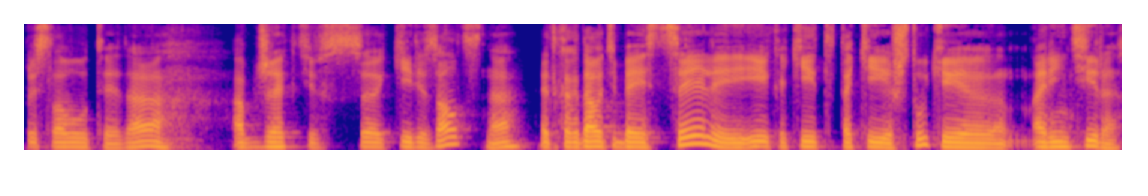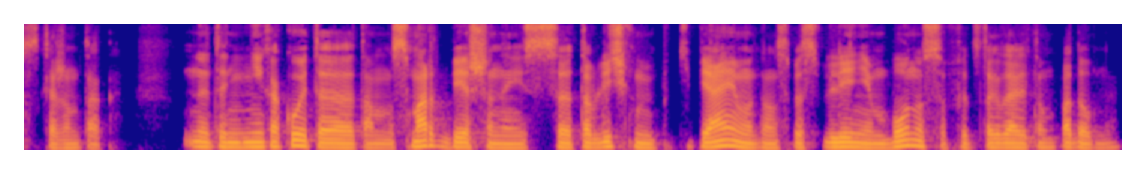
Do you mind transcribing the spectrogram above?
пресловутые, да, Objectives Key Results, да, это когда у тебя есть цели и какие-то такие штуки, ориентиры, скажем так. Это не какой-то там смарт бешеный с табличками по KPI, там, с распределением бонусов и так далее и тому подобное.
